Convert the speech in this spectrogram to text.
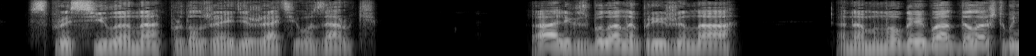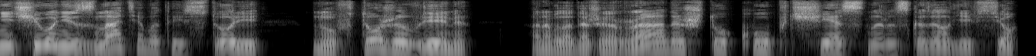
— спросила она, продолжая держать его за руки. Алекс была напряжена. Она многое бы отдала, чтобы ничего не знать об этой истории, но в то же время она была даже рада, что Куб честно рассказал ей все.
